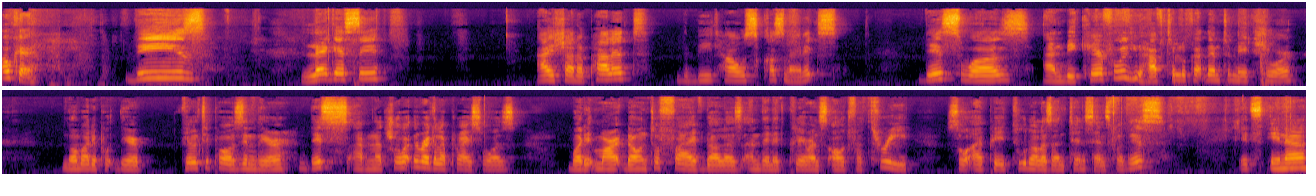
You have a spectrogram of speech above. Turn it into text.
Okay, these Legacy eyeshadow palette, the Beat House Cosmetics this was and be careful you have to look at them to make sure nobody put their filthy paws in there. This i'm not sure what the regular price was but it marked down to five dollars and then it clearance out for three. So i paid two dollars and ten cents for this. It's in a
